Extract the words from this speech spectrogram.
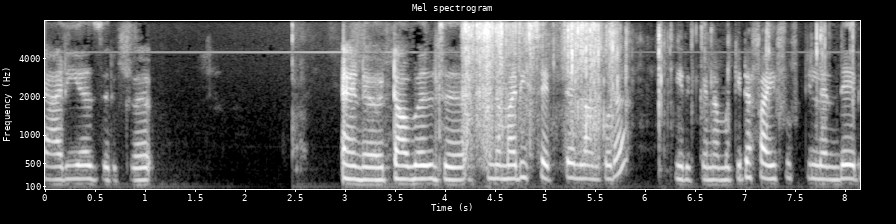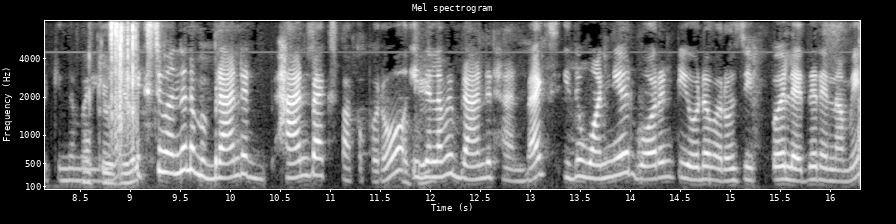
கேரியர்ஸ் இருக்கு. அண்ட் டவல்ஸு இந்த மாதிரி செட் எல்லாம் கூட இருக்கு. நம்ம கிட்ட ஃபைவ் ஃபிஃப்டிலேருந்தே இருக்கு இந்த மாதிரி. நெக்ஸ்ட் வந்து நம்ம பிராண்டட் ஹேண்ட்பேக்ஸ் பார்க்க போறோம். இது எல்லாமே பிராண்டட் ஹேண்ட்பேக்ஸ் இது ஒன் இயர் வாரண்டியோட வரும். ஜிப்பு லெதர் எல்லாமே.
